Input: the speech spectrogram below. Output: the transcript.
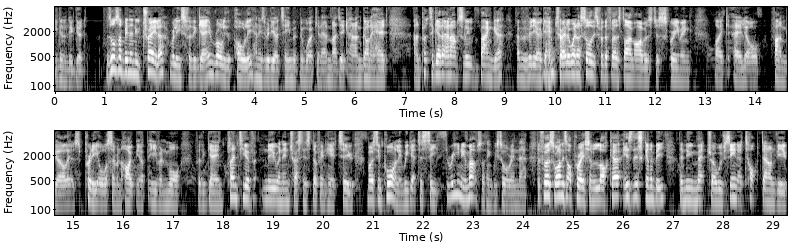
you're going to do good. There's also been a new trailer released for the game. Rolly the Poly and his video team have been working their magic and gone ahead and put together an absolute banger of a video game trailer. When I saw this for the first time, I was just screaming like a little fangirl. It was pretty awesome and hyped me up even more for the game. Plenty of new and interesting stuff in here too. Most importantly, we get to see three new maps I think we saw in there. The first one is Operation Locker. Is this going to be the new Metro? We've seen a top-down view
